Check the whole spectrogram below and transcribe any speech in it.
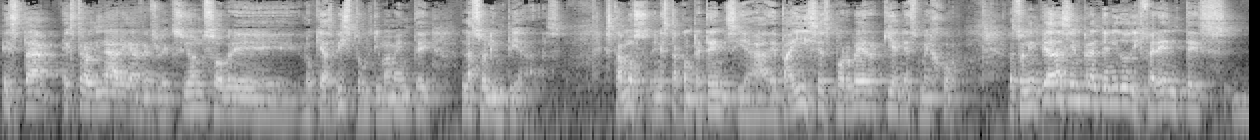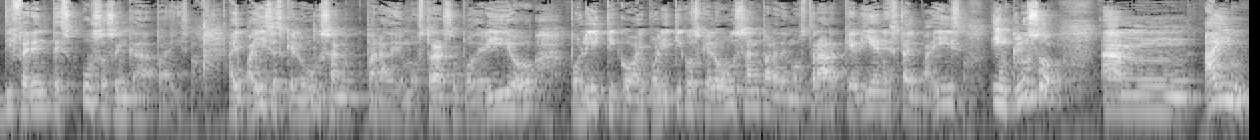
esta extraordinaria reflexión sobre lo que has visto últimamente, las Olimpiadas. Estamos en esta competencia de países por ver quién es mejor. Las Olimpiadas siempre han tenido diferentes, diferentes usos en cada país. Hay países que lo usan para demostrar su poderío político, hay políticos que lo usan para demostrar qué bien está el país. Incluso hay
